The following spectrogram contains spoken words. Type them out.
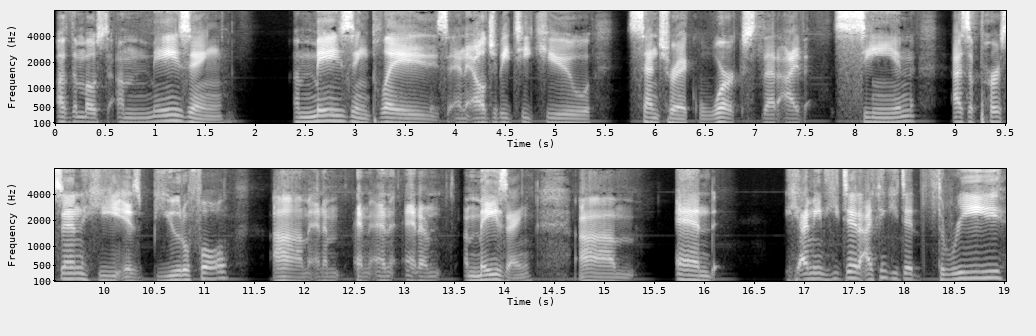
of the most amazing, amazing plays and LGBTQ centric works that I've seen. As a person, he is beautiful um, and and and and amazing. Um, and he, I mean, he did. I think he did three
